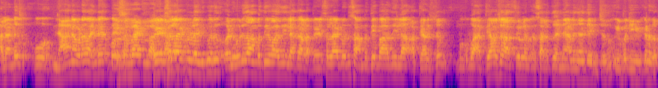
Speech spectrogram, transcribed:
അല്ലാണ്ട് ഞാനവിടെ ഞാൻ അവിടെ അതിന്റെ പേഴ്സണൽ ആയിട്ടുള്ള എനിക്കൊരു ഒരു- ഒരു സാമ്പത്തിക ബാധ്യത ഇല്ലാത്ത ആളാണ് പേഴ്സണൽ ആയിട്ട് ഒരു സാമ്പത്തിക ബാധ്യത അത്യാവശ്യം അത്യാവശ്യം ആസ്തിയുള്ള സ്ഥലത്ത് തന്നെയാണ് ഞാൻ ജനിച്ചതും ഇപ്പോൾ ജീവിക്കുന്നത്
